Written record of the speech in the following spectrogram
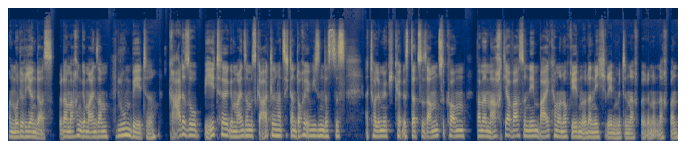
und moderieren das oder machen gemeinsam Blumenbeete. Gerade so Beete, gemeinsames Garteln hat sich dann doch erwiesen, dass das eine tolle Möglichkeit ist, da zusammenzukommen, weil man macht ja was und nebenbei kann man auch reden oder nicht reden mit den Nachbarinnen und Nachbarn.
